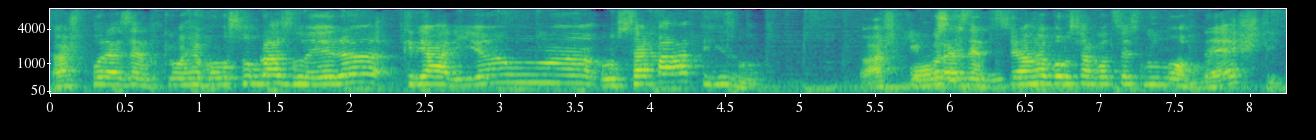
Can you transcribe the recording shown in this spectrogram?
Eu acho, por exemplo, que uma Revolução Brasileira criaria uma- um separatismo. Eu acho que, Com por certeza. exemplo, se a Revolução acontecesse no Nordeste,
